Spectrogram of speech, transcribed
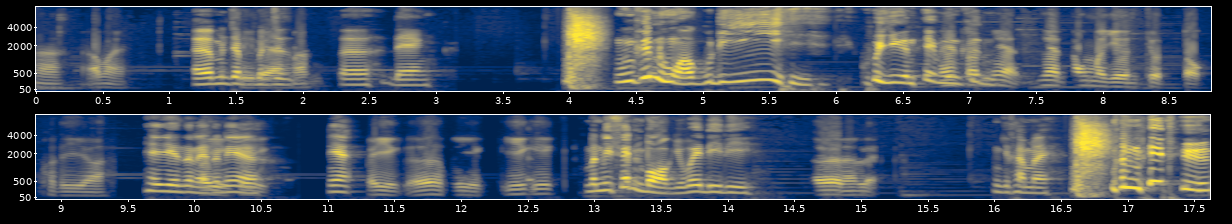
อะเอาใหม่เออมันจะสีมันจะแดงนะเออ แดงมึงขึ้นหัวกูดี กูยืนให้มึไอ้งต้ขึ้นนเนี่ยเนี่ยต้องมายืนจุดตกพอดีอะให้ยืนตรงไหนตัวเนี้ยไปอีก เนี่ย ไปอีกเออไปอีกอีกอีกมันมีเส้นบอกอยู่ไว้ยดีเออนั่นแหละๆมึงจะทำอะไร มันไม่ถึง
